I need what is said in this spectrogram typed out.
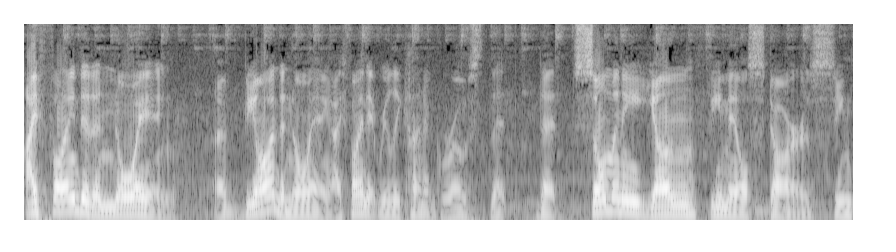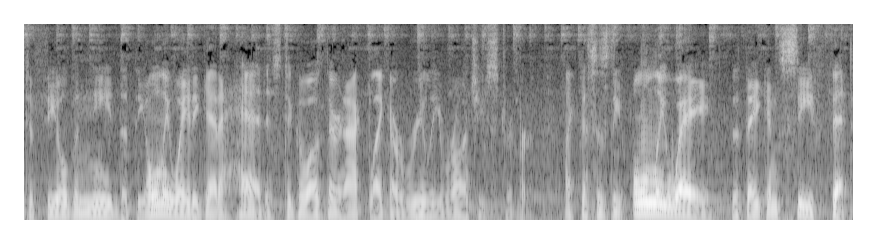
I find it annoying, uh, beyond annoying. I find it really kind of gross that that so many young female stars seem to feel the need that the only way to get ahead is to go out there and act like a really raunchy stripper. Like this is the only way that they can see fit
